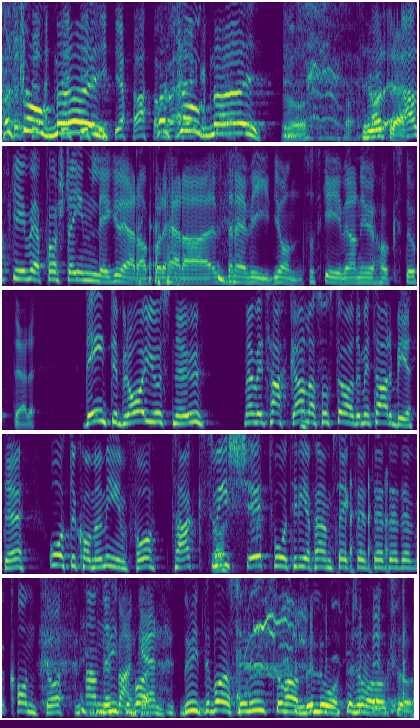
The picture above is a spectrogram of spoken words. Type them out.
Han slog mig! Ja, Han slog mig! Du Han, han skriver första inlägget där på det här, den här videon, så skriver han ju högst upp där. Det är inte bra just nu, men vi tackar alla som stöder mitt arbete. Återkommer med info. Tack Swish 12356111 konto Du Handelsbanken. du inte bara ser ut som han, du låter som han också.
